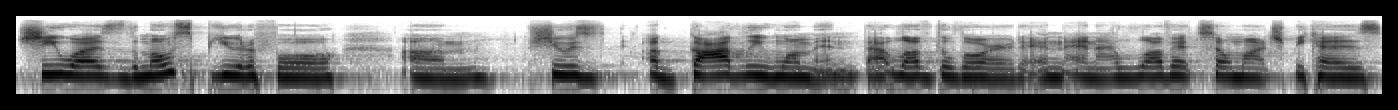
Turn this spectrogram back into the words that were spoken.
She was the most beautiful. Um, she was a godly woman that loved the Lord, and, and I love it so much because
